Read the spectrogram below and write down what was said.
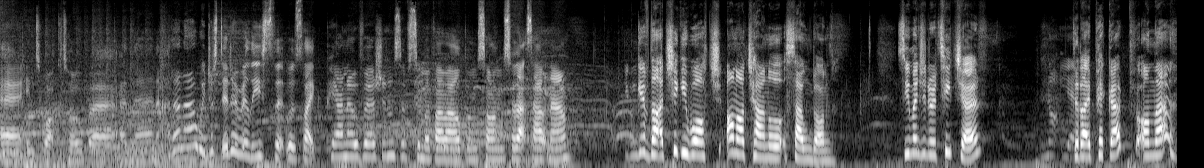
Uh, into October, and then I don't know. We just did a release that was like piano versions of some of our album songs, so that's out now. You can give that a cheeky watch on our channel, Sound On. So you mentioned you're a teacher. Not yet. Did I pick up on that?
